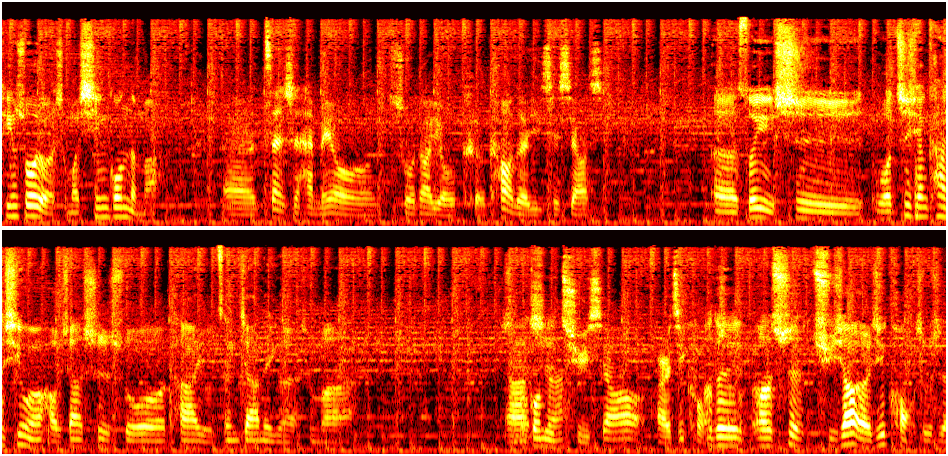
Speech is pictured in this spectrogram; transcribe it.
听说有什么新功能吗？呃，暂时还没有说到有可靠的一些消息。呃，所以是我之前看新闻，好像是说它有增加那个什么什么啊，功能是？取消耳机孔。哦，对，哦，是取消耳机孔，是不是？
